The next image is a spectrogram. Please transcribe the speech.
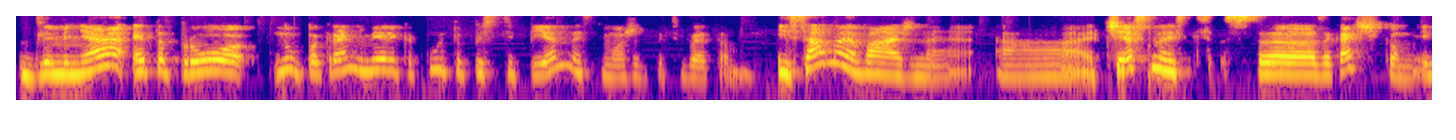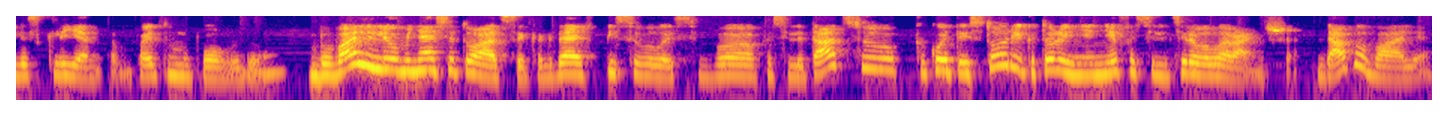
Для меня это про, ну, по крайней мере, какую-то постепенность, может быть, в этом. И самое важное а, — честность с заказчиком или с клиентом по этому поводу. Бывали ли у меня ситуации, когда я вписывалась в фасилитацию какой-то истории, которую я не фасилитировала раньше? Да, бывали.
